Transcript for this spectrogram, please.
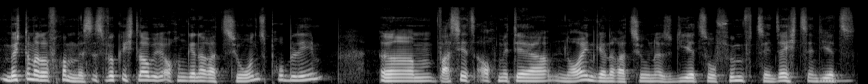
möchte mal drauf kommen. Es ist wirklich, glaube ich, auch ein Generationsproblem, ähm, was jetzt auch mit der neuen Generation, also die jetzt so 15, 16, die jetzt,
